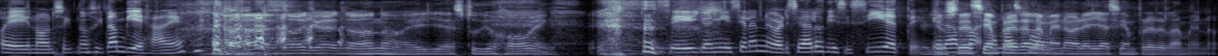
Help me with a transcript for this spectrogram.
Oye, no soy, no soy tan vieja, ¿eh? ah, no, yo- no, no, ella estudió joven. Sí, yo inicié la universidad a los 17. Yo Era sé, siempre era la menor, ella siempre era la menor.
